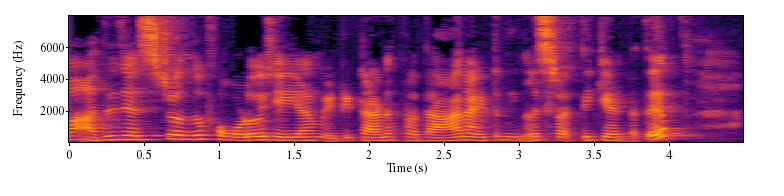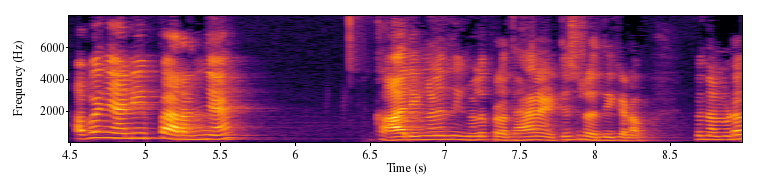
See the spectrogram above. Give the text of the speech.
അപ്പോൾ അത് ജസ്റ്റ് ഒന്ന് ഫോളോ ചെയ്യാൻ വേണ്ടിയിട്ടാണ് പ്രധാനമായിട്ട് നിങ്ങൾ ശ്രദ്ധിക്കേണ്ടത്. അപ്പോൾ ഞാൻ ഈ പറഞ്ഞ കാര്യങ്ങൾ നിങ്ങൾ പ്രധാനമായിട്ട് ശ്രദ്ധിക്കണം. ഇപ്പം നമ്മുടെ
